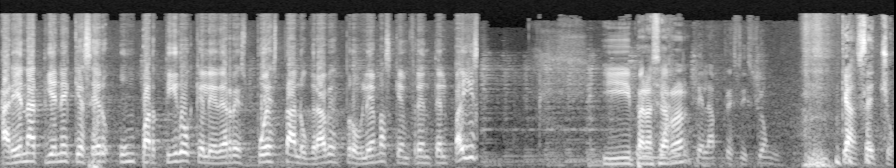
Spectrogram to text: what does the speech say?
Arena tiene que ser un partido que le dé respuesta a los graves problemas que enfrenta el país. Y para cerrar, Brillante la precisión que has hecho.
